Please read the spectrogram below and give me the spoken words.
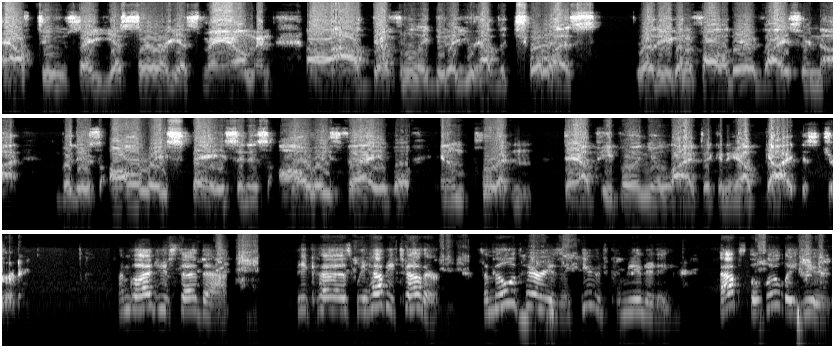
have to say yes, sir, or yes, ma'am, and uh, I'll definitely do that. You have the choice whether you're going to follow their advice or not. But there's always space, and it's always valuable and important to have people in your life that can help guide this journey. I'm glad you said that because we have each other. The military is a huge community, absolutely huge.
